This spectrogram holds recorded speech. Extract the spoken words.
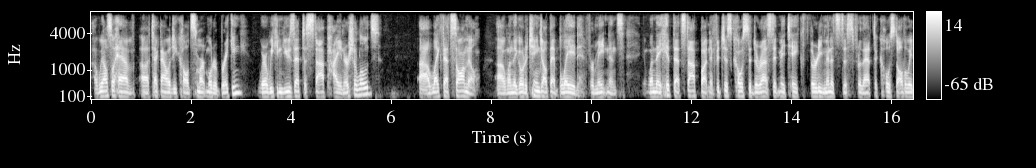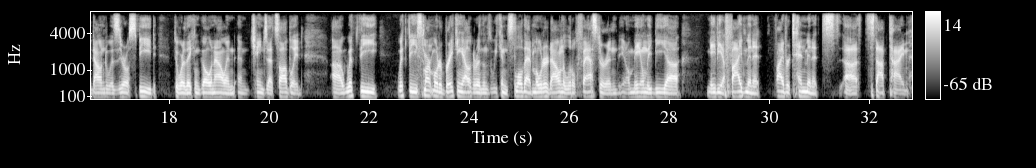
Uh, we also have a technology called smart motor braking, where we can use that to stop high inertia loads, uh, like that sawmill. Uh, when they go to change out that blade for maintenance, when they hit that stop button, if it just coasted to rest, it may take 30 minutes to, for that to coast all the way down to a zero speed to where they can go now and, and change that saw blade. Uh, with the with the smart motor braking algorithms, we can slow that motor down a little faster, and you know may only be uh, maybe a five minute five or ten minutes uh, stop time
